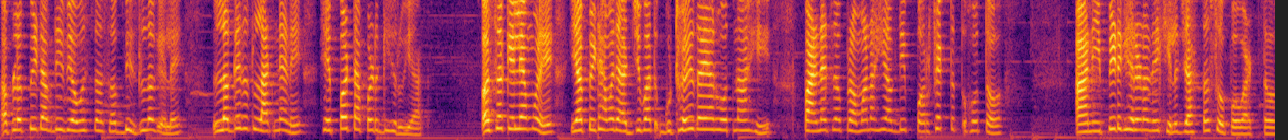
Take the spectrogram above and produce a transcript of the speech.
आपलं पीठ अगदी व्यवस्थित असं भिजलं गेलंय. लगेचच लाटण्याने हे पटापट घेरूयात. असं केल्यामुळे या पिठामध्ये अजिबात गुठळी तयार होत नाही पाण्याचं प्रमाणही अगदी परफेक्ट होतं आणि पीठ घेरणं देखील जास्त सोपं वाटतं.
